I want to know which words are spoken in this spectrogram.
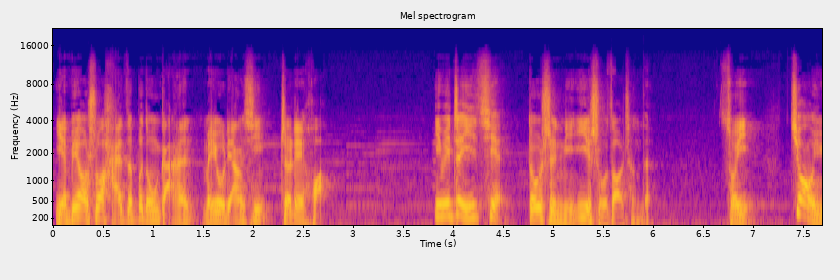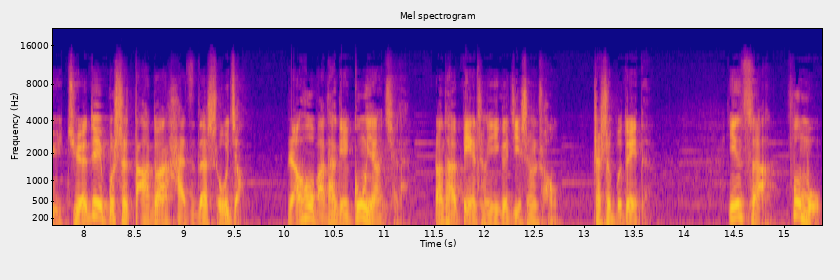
也不要说孩子不懂感恩、没有良心这类话，因为这一切都是你一手造成的。所以，教育绝对不是打断孩子的手脚，然后把他给供养起来，让他变成一个寄生虫，这是不对的。因此啊，父母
